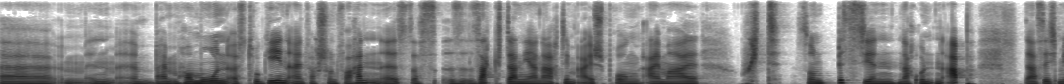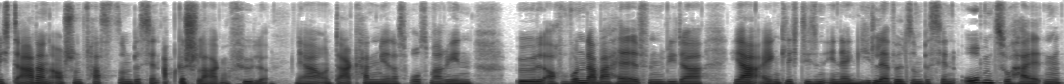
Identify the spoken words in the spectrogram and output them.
äh, in, äh, beim Hormon Östrogen einfach schon vorhanden ist, das sackt dann ja nach dem Eisprung einmal so ein bisschen nach unten ab, dass ich mich da dann auch schon fast so ein bisschen abgeschlagen fühle. Ja, und da kann mir das Rosmarinöl auch wunderbar helfen, wieder ja eigentlich diesen Energielevel so ein bisschen oben zu halten,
